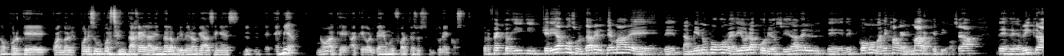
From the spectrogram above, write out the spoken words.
¿no? Porque cuando les pones un porcentaje de la venta, lo primero que hacen es, es miedo, ¿no? A que, a que golpee muy fuerte su estructura de costos. Perfecto. Y, quería consultar el tema de, también un poco me dio la curiosidad de, cómo manejan el marketing. O sea, desde RICRA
